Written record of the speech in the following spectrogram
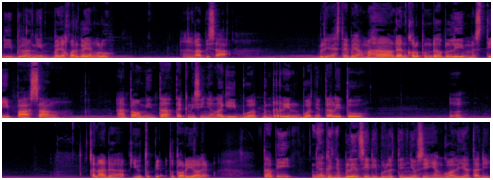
dibilangin banyak warga yang ngeluh nggak bisa beli STB yang mahal dan kalaupun udah beli mesti pasang atau minta teknisinya lagi buat benerin buat nyetel itu. Hmm. kan ada YouTube ya tutorial ya. Tapi ini agak nyebelin sih di bulletin news sih yang gue lihat tadi.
